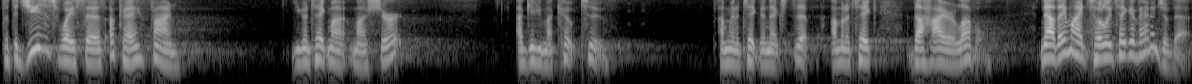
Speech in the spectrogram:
But the Jesus way says, okay, fine. You're going to take my, my shirt? I'll give you my coat too. I'm going to take the next step. I'm going to take the higher level. Now, they might totally take advantage of that.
